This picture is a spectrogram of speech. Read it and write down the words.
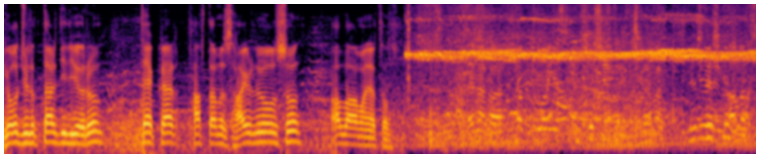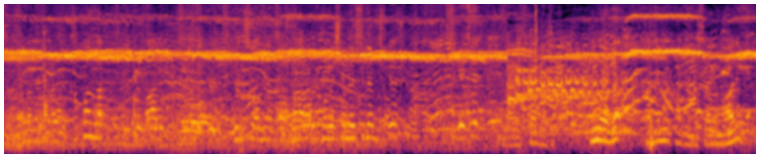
yolculuklar diliyorum. Tekrar haftamız hayırlı olsun. Allah'a emanet olun. Bunlar da kademe kademe sayın valim.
